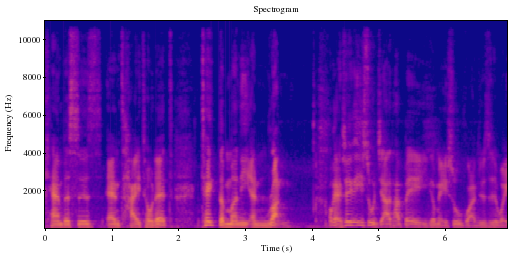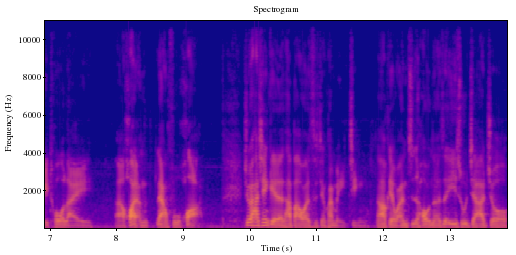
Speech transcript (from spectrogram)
canvases and titled it "Take the money and run." OK，所以一个艺术家他被一个美术馆就是委托来啊画两两幅画，就他先给了他八万四千块美金，然后给完之后呢，这艺术家就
